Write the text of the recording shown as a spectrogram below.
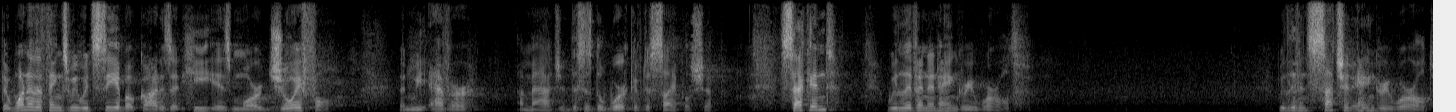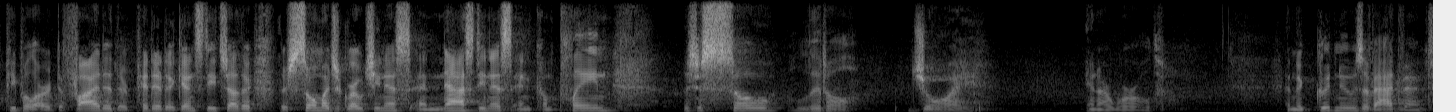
that one of the things we would see about God is that He is more joyful than we ever imagined. This is the work of discipleship. Second, we live in an angry world. We live in such an angry world. People are divided, they're pitted against each other. There's so much grouchiness and nastiness and complain. There's just so little joy in our world. And the good news of Advent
